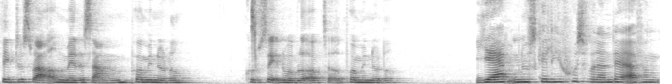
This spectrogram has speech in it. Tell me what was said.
fik du svaret med det samme på minuttet? Kunne du se, at du var blevet optaget på minuttet? Ja, men nu skal jeg lige huske, hvordan det er, fun-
